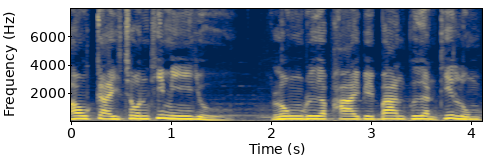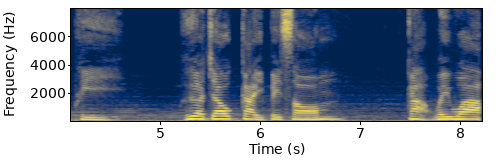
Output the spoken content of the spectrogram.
เอาไก่ชนที่มีอยู่ ลงเรือพายไปบ้านเพื่อนที่ลุมพลี เพื่อเจ้าไก่ไปซ้อม กะไว้ว่า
